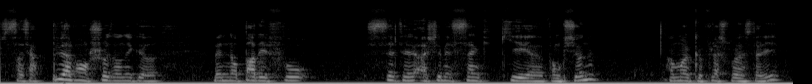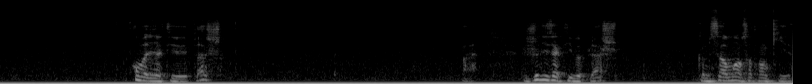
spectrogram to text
ça sert plus à grand chose, on est que maintenant par défaut, c'est HTML5 qui euh, fonctionne, à moins que Flash soit installé. On va désactiver Flash. Voilà. Je désactive Flash, comme ça au moins on sera tranquille.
